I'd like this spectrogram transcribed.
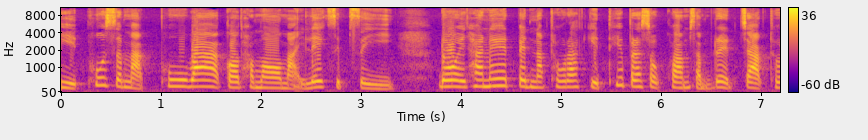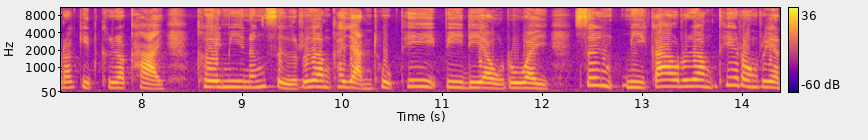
ดีตผู้สมัคร ผู้ว่ากทมหมายเลข 14 โดยทเนศเป็นนักธุรกิจที่ประสบความสำเร็จจากธุรกิจเครือข่าย เคยมีหนังสือเรื่องขยันถูกที่ปีเดียวรวย ซึ่งมี 9 เรื่องที่โรงเรียน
